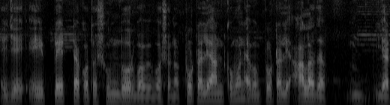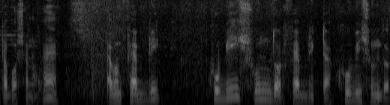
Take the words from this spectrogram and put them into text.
এই যে এই প্লেটটা কত সুন্দরভাবে বসানো টোটালি আনকমন এবং টোটালি আলাদা ইয়াটা বসানো হ্যাঁ? এবং ফ্যাব্রিক খুবই সুন্দর ফ্যাব্রিকটা খুবই সুন্দর,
